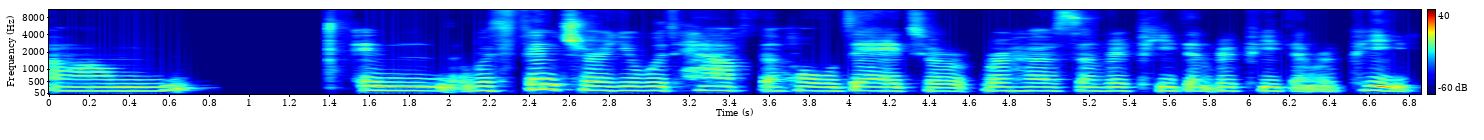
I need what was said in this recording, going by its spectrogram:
Um, in with Fincher, you would have the whole day to rehearse and repeat and repeat and repeat.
